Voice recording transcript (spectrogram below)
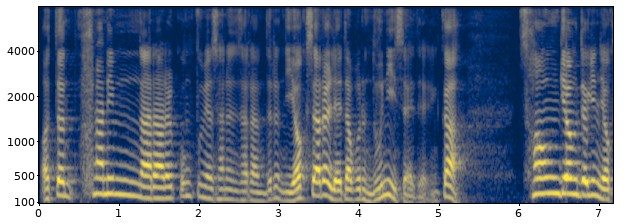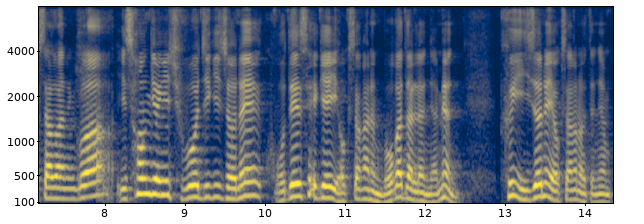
어떤 하나님 나라를 꿈꾸며 사는 사람들은 이 역사를 내다보는 눈이 있어야 돼요. 그러니까 성경적인 역사관과 이 성경이 주어지기 전에 고대 세계의 역사관은 뭐가 달랐냐면 그 이전의 역사관은 어떠냐면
